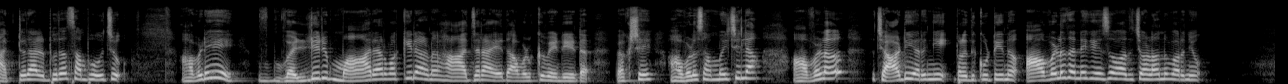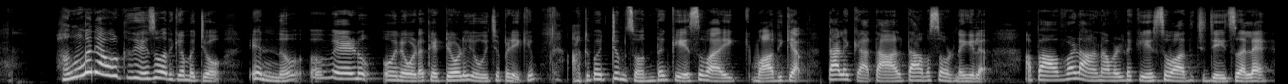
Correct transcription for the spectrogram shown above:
മറ്റൊരു അത്ഭുതം സംഭവിച്ചു. അവിടെ വലിയൊരു മാരാർ വക്കീലാണ് ഹാജരായത് അവൾക്ക് വേണ്ടിയിട്ട്. പക്ഷേ അവൾ സമ്മതിച്ചില്ല. അവൾ ചാടി ഇറങ്ങി പ്രതിക്കുട്ടിന്ന് അവൾ തന്നെ കേസ് വാദിച്ചോളാന്ന് പറഞ്ഞു. അങ്ങനെ അവൾക്ക് കേസ് വാദിക്കാൻ പറ്റുമോ എന്ന് വേണു ഓനോട് കെട്ടിയോട് ചോദിച്ചപ്പോഴേക്കും അത് പറ്റും സ്വന്തം കേസ് വായി വാദിക്കാം. തലയ്ക്കകത്ത് ആൾ താമസം ഉണ്ടെങ്കിൽ. അപ്പോൾ അവളാണ് അവളുടെ കേസ് വാദിച്ച് ജയിച്ചതല്ലേ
